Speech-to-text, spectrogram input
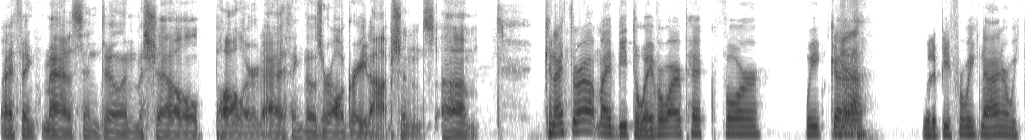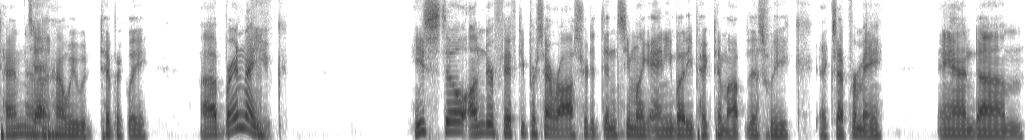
I think Mattison, Dillon, Michel, Pollard, I think those are all great options. Um, can I throw out my beat the waiver wire pick for week? Uh, Yeah. Would it be for week nine or week 10? Uh, 10. how we would typically. Uh, Brandon Aiyuk. He's still under 50% rostered. It didn't seem like anybody picked him up this week except for me. And um,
